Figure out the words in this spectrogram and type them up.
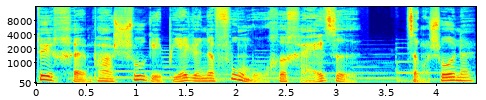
对很怕输给别人的父母和孩子怎么说呢？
